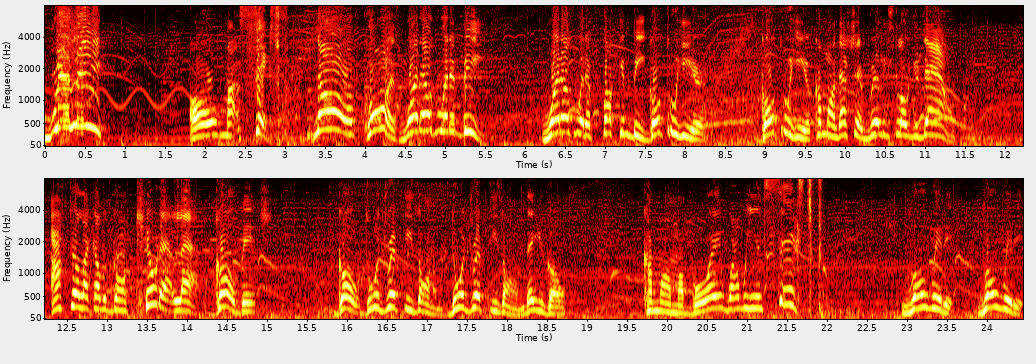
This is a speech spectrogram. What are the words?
Really? Oh my six. No, of course. What else would it be? What else would it fucking be? Go through here. Go through here. Come on, that shit really slowed you down. I feel like I was gonna kill that lap. Go, bitch. Go. Do a drifties on him. Do a drifties on him. There you go. Come on, my boy. Why we in sixth? Roll with it. Roll with it.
